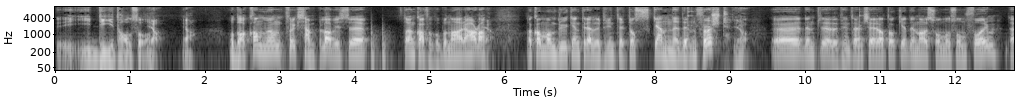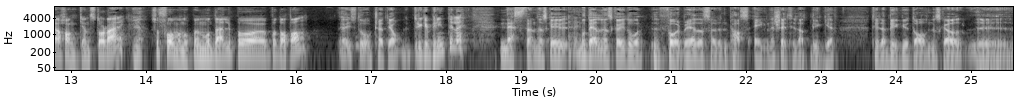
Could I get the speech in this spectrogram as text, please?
i digital sådan. Ja. Og da kan man da, hvis eh, Ta en kaffekoppen her, her da. Ja. Da kan man bruke en 3D-printer til å skanne den først. Ja. Eh, Den 3D-printeren ser at okay, den har sånn og sånn form, er hanken står der. Ja. Så får man opp en modell på, på dataen. I stort sett, ja. Trykker print, eller? Nesten. Den ska ju, modellen skal jo da förberedas så den pass egner seg til å bygga till att bygga utav. Den ska eh,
